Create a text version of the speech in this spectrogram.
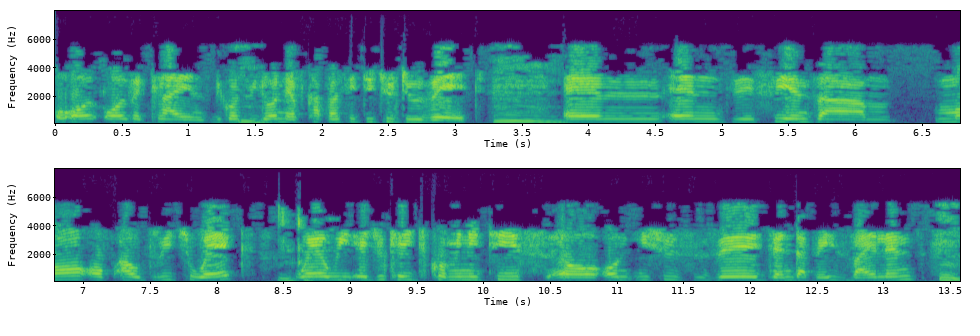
all, all the clients because we Mm. don't have capacity to do that Mm. and and siyenza um, more of outreach work Okay. where we educate communities uh, on issues ze-gender based violence Mm.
